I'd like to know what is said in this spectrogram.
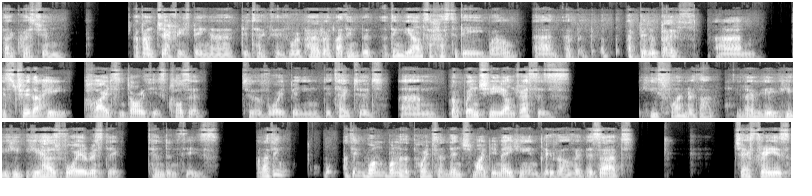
that question about Jeffries being a detective or a pervert, I think that I think the answer has to be well, um, a, a, a, bit of both. Um, it's true that he hides in Dorothy's closet to avoid being detected, um, but when she undresses, he's fine with that. You know, he he he has voyeuristic tendencies, and I think I think one one of the points that Lynch might be making in Blue Velvet is that Jeffrey is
